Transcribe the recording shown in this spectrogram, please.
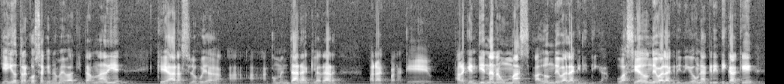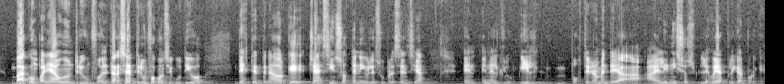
Y hay otra cosa que no me va a quitar nadie, que ahora se los voy a, comentar, aclarar, para, para, que, para que entiendan aún más a dónde va la crítica, o hacia dónde va la crítica. Una crítica que va acompañada de un triunfo, el tercer triunfo consecutivo de este entrenador que ya es insostenible su presencia en, el club. Y posteriormente a el inicio les voy a explicar por qué.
